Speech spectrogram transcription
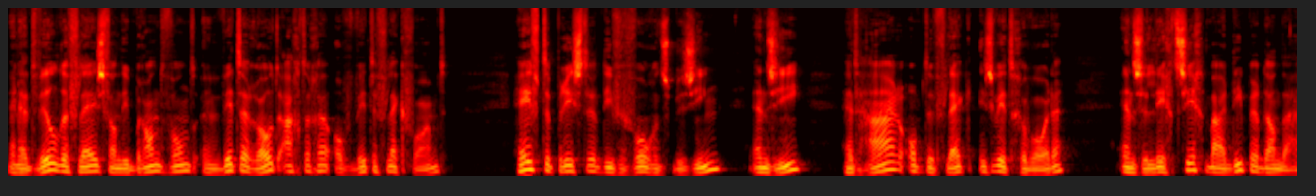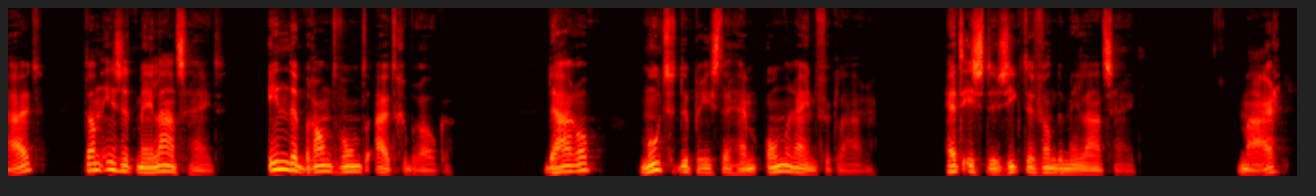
en het wilde vlees van die brandwond een witte roodachtige of witte vlek vormt, heeft de priester die vervolgens bezien en zie, het haar op de vlek is wit geworden en ze ligt zichtbaar dieper dan de huid, dan is het melaatsheid, in de brandwond uitgebroken. Daarop moet de priester hem onrein verklaren. Het is de ziekte van de melaatsheid. Maar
